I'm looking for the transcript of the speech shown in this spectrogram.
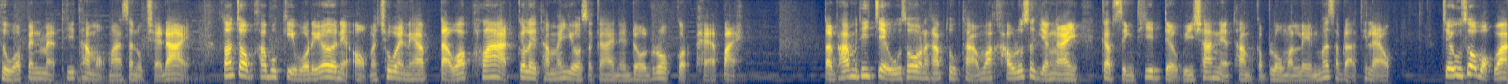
ถือว่าเป็นแมตที่ทำออกมาสนุกใช้ได้ ตอนจบคาบุกิวอริเออร์เนี่ยออกมาช่วยนะครับแต่ว่าพลาดก็เลยทำให้โยสกายเนี่ยโดนรวบกดแพ้ไปตัดภาพมาที่เจอุโซนะครับถูกถามว่าเขารู้สึกยังไงกับสิ่งที่เดอะวิชั่นเนี่ยทำกับโรมันเลนเมื่อสัปดาห์ที่แล้ว เจอุโซบอกว่า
